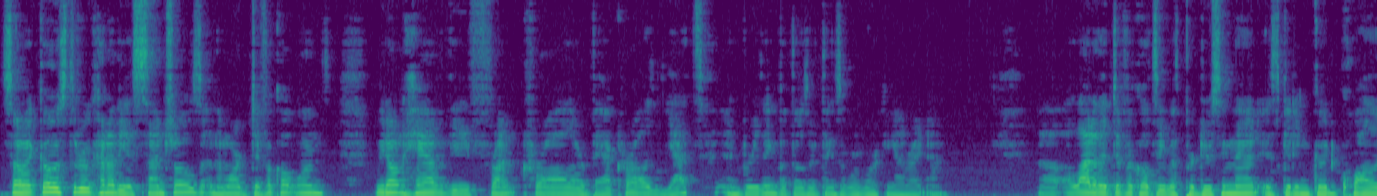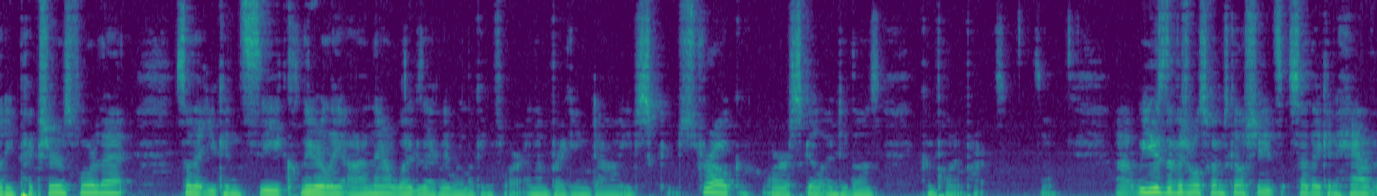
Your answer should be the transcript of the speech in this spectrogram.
So it goes through kind of the essentials and the more difficult ones. We don't have the front crawl or back crawl yet in breathing but those are things that we're working on right now uh, a lot of the difficulty with producing that is getting good quality pictures for that so that you can see clearly on there what exactly we're looking for and then breaking down each stroke or skill into those component parts so uh, we use the visual swim skill sheets so they can have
